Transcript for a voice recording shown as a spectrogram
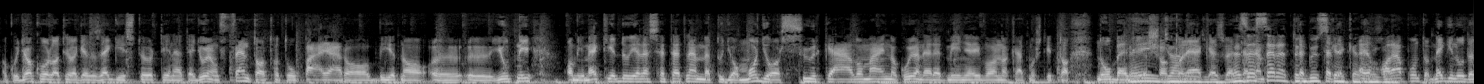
akkor gyakorlatilag ez az egész történet egy olyan fenntartható pályára bírna ö, ö, jutni, ami megkérdőjelezhetetlen, mert ugye a magyar szürke állománynak olyan eredményei vannak, hát most itt a van, van. elkezdve. Ezzel szeretünk igen. halálponton, megint oda,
